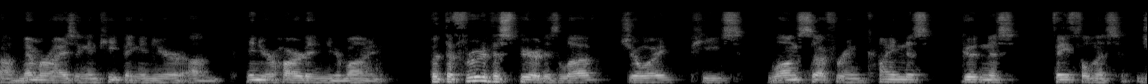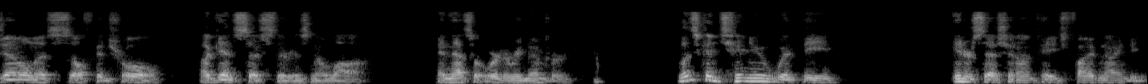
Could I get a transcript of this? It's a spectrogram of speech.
uh, memorizing and keeping in your um, in your heart and your mind. But the fruit of the spirit is love, joy, peace, long suffering, kindness, goodness, faithfulness, gentleness, self control. Against such there is no law. And that's what we're to remember. Let's continue with the intercession on page 590.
